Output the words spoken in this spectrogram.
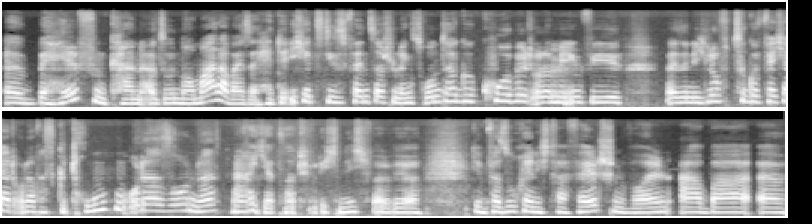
äh, behelfen kann. Also normalerweise hätte ich jetzt dieses Fenster schon längst runtergekurbelt oder mhm. mir irgendwie, weiß ich nicht, Luft zugefächert oder was getrunken oder so. Ne? Mache ich jetzt natürlich nicht, weil wir den Versuch ja nicht verfälschen wollen. Aber äh,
